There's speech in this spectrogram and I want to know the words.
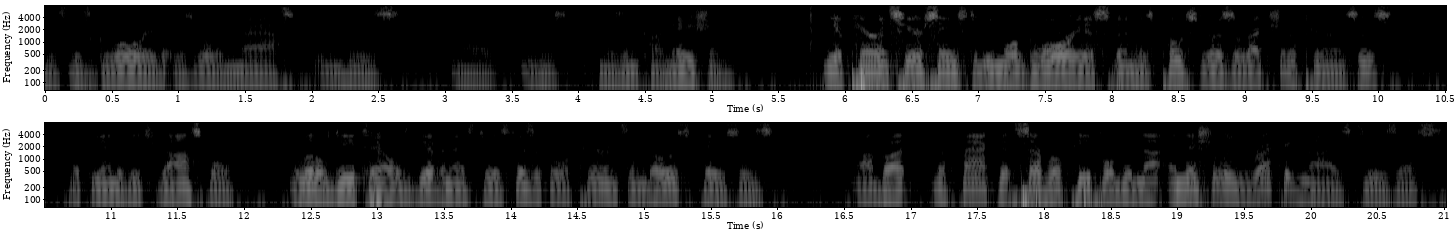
his, his glory that was really masked in his, uh, in his, in his incarnation. The appearance here seems to be more glorious than his post-resurrection appearances at the end of each gospel a little detail is given as to his physical appearance in those cases. Uh, but the fact that several people did not initially recognize Jesus,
